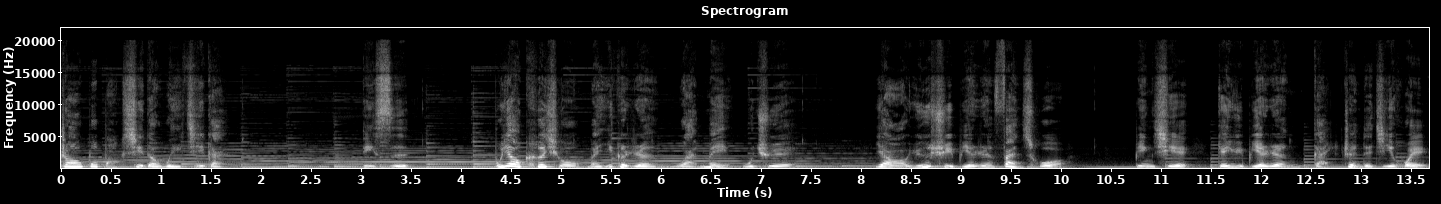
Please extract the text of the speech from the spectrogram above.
朝不保夕的危机感。第四，不要苛求每一个人完美无缺，要允许别人犯错，并且给予别人改正的机会。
